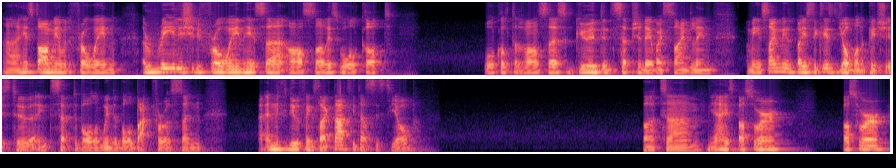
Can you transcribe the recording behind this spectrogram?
Uh, here's Darmian with a throw in, a really shitty throw in. His uh, Arsenal, his Walcott. Walcott advances. Good interception there by Schneiderlin. I mean, Schneiderlin's basically his job on the pitch is to intercept the ball and win the ball back for us. And and if you do things like that, he does his job. But um, yeah, it's Bazoer. Bazoer.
